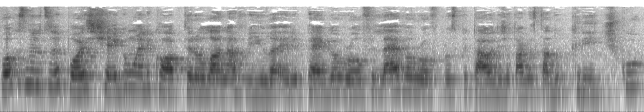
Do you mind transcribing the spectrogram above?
Poucos minutos depois, chega um helicóptero lá na vila, ele pega o Rolf, leva o Rolf pro hospital, ele já estava em estado crítico.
